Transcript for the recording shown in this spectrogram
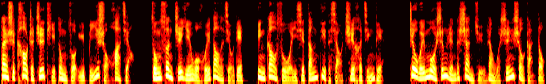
但是靠着肢体动作与比手画脚，总算指引我回到了酒店，并告诉我一些当地的小吃和景点。这位陌生人的善举让我深受感动。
